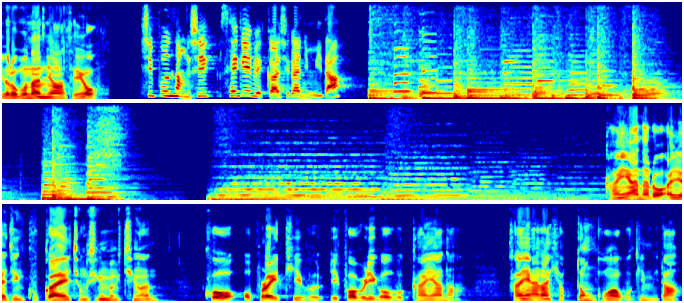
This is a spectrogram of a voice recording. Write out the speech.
여러분 안녕하세요. 10분 상식 세계백과 시간입니다. 가이아나로 알려진 국가의 정식 명칭은 Cooperative Republic of Guyana, 가이아나 협동공화국입니다.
